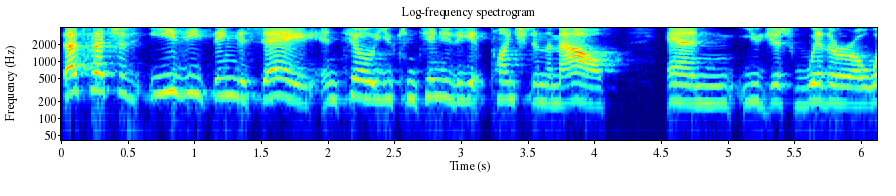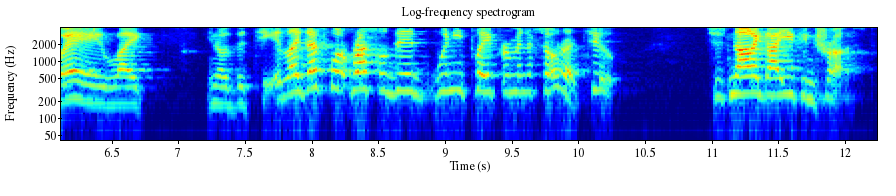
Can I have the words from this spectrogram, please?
that's such an easy thing to say until you continue to get punched in the mouth and you just wither away like you know the t- like that's what Russell did when he played for Minnesota too. Just not a guy you can trust.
